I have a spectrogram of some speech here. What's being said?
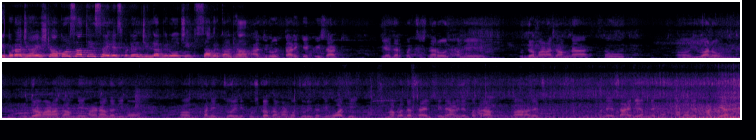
રિપોર્ટર જયેશ ઠાકોર સાથે શૈલેષ પટેલ, જિલ્લા બ્યુરો ચીફ સાબરકાંઠા. આજ રોજ તારીખ એકવીસ આઠ બે હજાર પચીસના રોજ અમે રુદ્રમાળા ગામના સૌ યુવાનો રુદ્રમાળા ગામની હરણાવ નદીમાં ખનિજ ચોરીની પુષ્કળ પ્રમાણમાં ચોરી થતી હોવાથી મામલતદાર સાહેબશ્રીને આવેદનપત્ર આપવા આવ્યા છે. અને સાહેબે અમને અમને ખાતરી આપી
